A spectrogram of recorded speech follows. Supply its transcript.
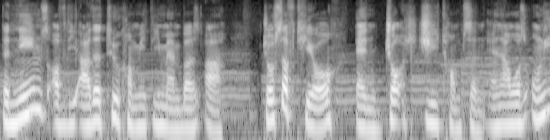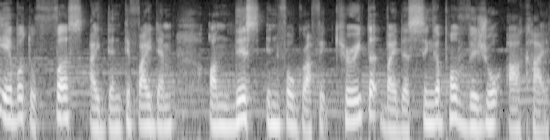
The names of the other two committee members are Joseph Teo and George G. Thomson, and I was only able to first identify them on this infographic curated by the Singapore Visual Archive,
